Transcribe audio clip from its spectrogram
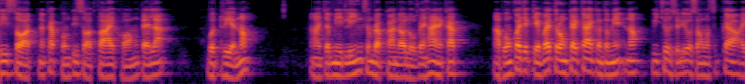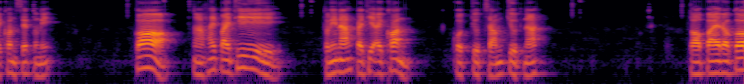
รีสอร์ทนะครับผมรีสอร์ทไฟล์ของแต่ละบทเรียนเนาะอาจจะมีลิงก์สำหรับการดาวน์โหลดไว้ให้นะครับ ผมก็จะเก็บไว้ตรงใกล้ๆกันตรงนี้เนาะ Visual Studio 2019 Icon Set ตรงนี้ ก็อ่าให้ไปที่ตรงนี้นะ ไปที่ไอคอนกดจุด 3 จุดนะ ต่อไปเราก็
